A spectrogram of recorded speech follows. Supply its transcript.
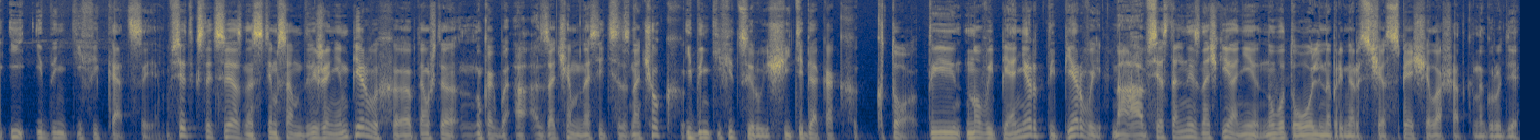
и идентификации. Все это, кстати, связано с тем самым движением первых, э, потому что, ну, как бы, а а зачем носить значок, идентифицирующий тебя как кто? Ты новый пионер, ты первый, а все остальные значки, они, ну, вот Оль, например, сейчас спящая лошадка на груди.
